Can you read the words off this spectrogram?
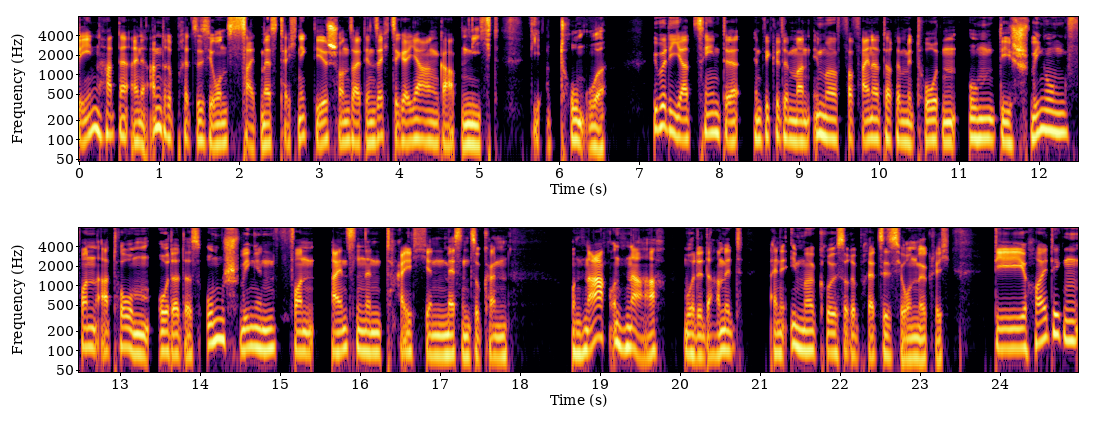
den hatte eine andere Präzisionszeitmesstechnik, die es schon seit den 60er Jahren gab, nicht. Die Atomuhr. Über die Jahrzehnte entwickelte man immer verfeinertere Methoden, um die Schwingung von Atomen oder das Umschwingen von einzelnen Teilchen messen zu können. Und nach und nach wurde damit eine immer größere Präzision möglich. Die heutigen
